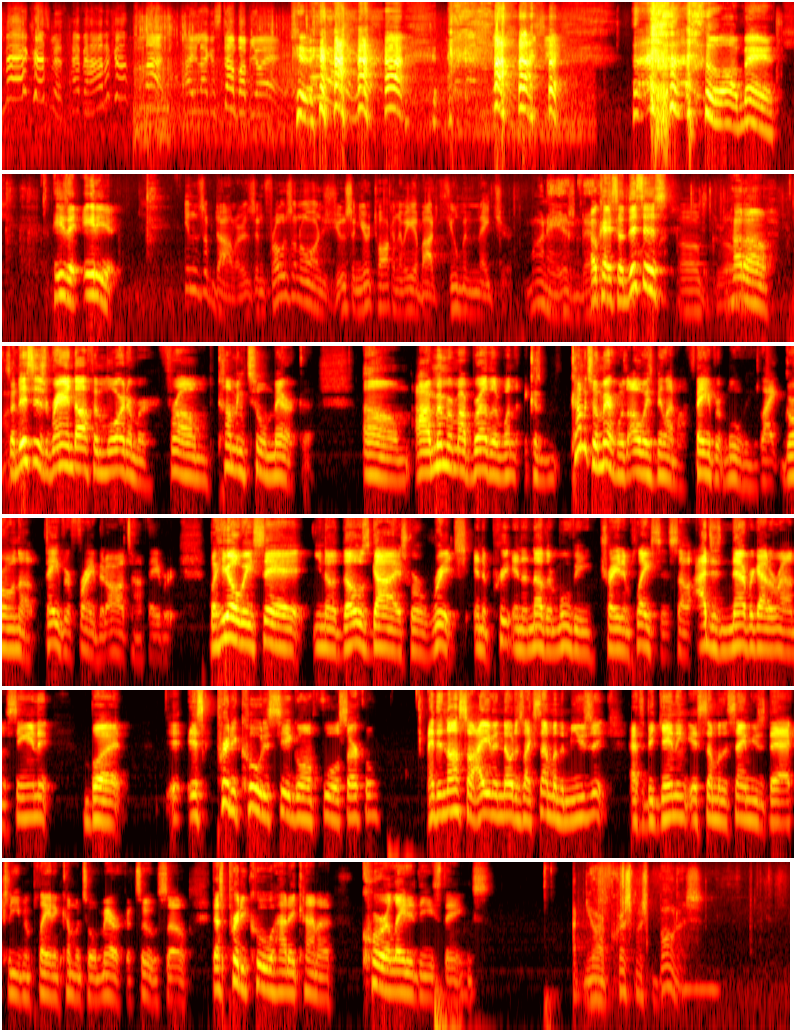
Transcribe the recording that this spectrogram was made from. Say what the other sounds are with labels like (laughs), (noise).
Merry Christmas! Happy Hanukkah! Lot. How you like a stump up your ass? (laughs) Oh man, he's an idiot. millions of dollars in frozen orange juice, and you're talking to me about human nature. Money isn't that. Okay, so this is Oh, hold on. So this is Randolph and Mortimer from Coming to America. Um, I remember my brother when because Coming to America was always been like my favorite movie, like growing up, favorite, favorite, all time favorite. But he always said, you know, those guys were rich in a pre in another movie, Trading Places. So I just never got around to seeing it, but it, it's pretty cool to see it going full circle. And then also, I even noticed like some of the music at the beginning is some of the same music they actually even played in Coming to America too. So that's pretty cool how they kind of correlated these things. Your Christmas bonus.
